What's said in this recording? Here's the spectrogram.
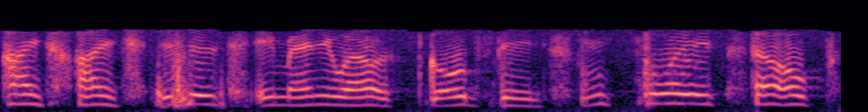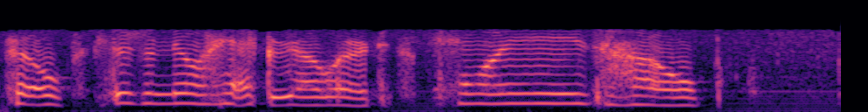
hi, hi. This is Emmanuel Goldstein. Please help, help. There's a new hacker alert. Please help.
